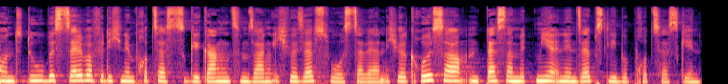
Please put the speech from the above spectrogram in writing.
Und du bist selber für dich in den Prozess gegangen, zum sagen, ich will selbstbewusster werden, ich will größer und besser mit mir in den Selbstliebeprozess gehen.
